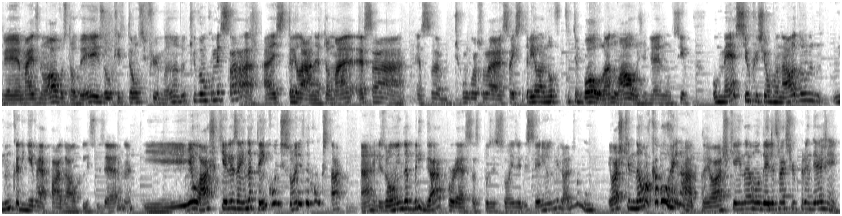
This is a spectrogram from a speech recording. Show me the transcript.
é, mais novos, talvez, ou que estão se firmando, que vão começar a estrelar, né? Tomar essa, essa, tipo, falar, essa estrela no futebol, lá no auge, né? No, o Messi e o Cristiano Ronaldo, nunca ninguém vai apagar o que eles fizeram, né? E eu acho que eles ainda têm condições de conquistar, tá? Eles vão ainda brigar por essas posições, eles serem os melhores do mundo. Eu acho que não acabou o reinado, eu acho que ainda um deles vai surpreender a gente.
